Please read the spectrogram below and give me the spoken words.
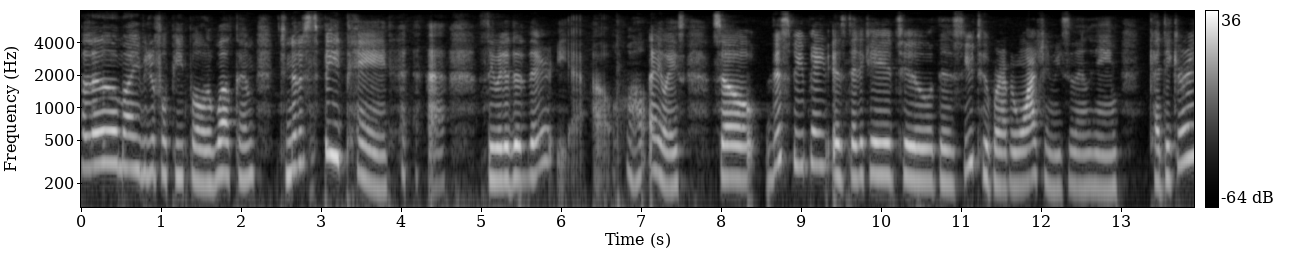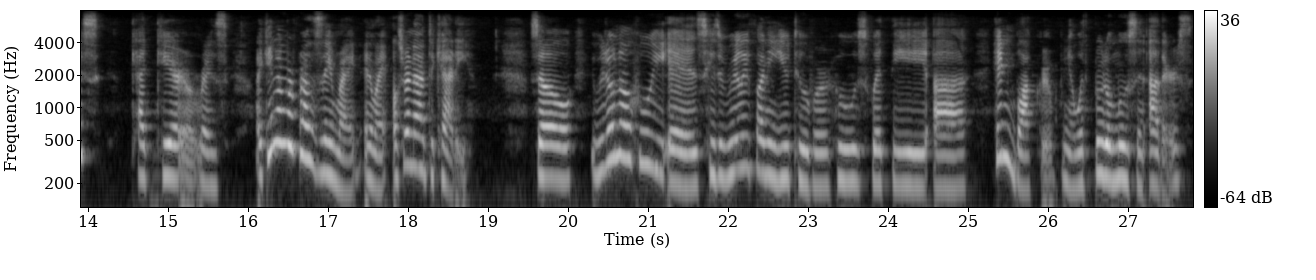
Hello my beautiful people and welcome to another speed paint. See what I did there? Yeah. Oh. Well, anyways, so this speed paint is dedicated to this YouTuber I've been watching recently named Cadikaris? Cadkiris. I can't remember pronounce his name right. Anyway, I'll turn out to Caddy. So, if you don't know who he is, he's a really funny YouTuber who's with the uh, HiddenBlock group, you know, with Brutal Moose and others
